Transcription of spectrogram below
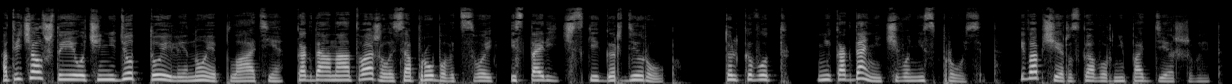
Отвечал, что ей очень идет то или иное платье, когда она отважилась опробовать свой исторический гардероб. Только вот никогда ничего не спросит и вообще разговор не поддерживает.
